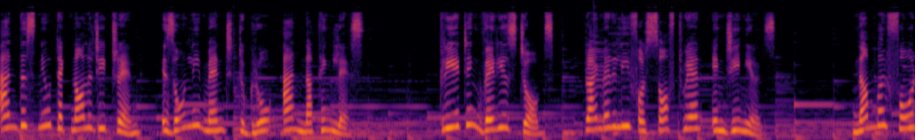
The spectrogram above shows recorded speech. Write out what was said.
And this new technology trend is only meant to grow and nothing less. Creating various jobs, primarily for software engineers. Number 4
